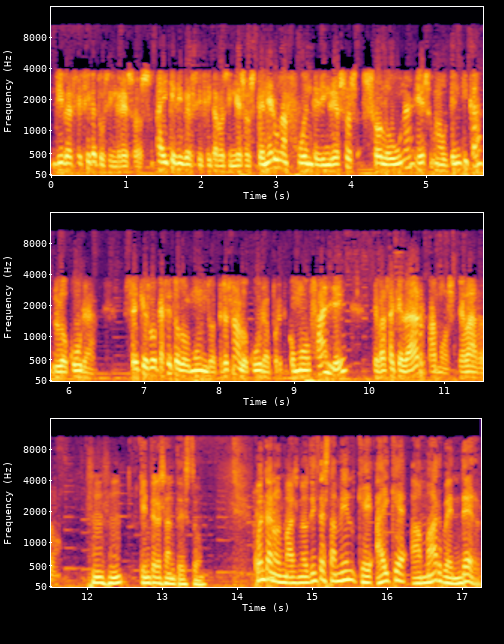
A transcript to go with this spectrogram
Diversifica tus ingresos. Hay que diversificar los ingresos. Tener una fuente de ingresos, solo una, es una auténtica locura. Sé que es lo que hace todo el mundo, pero es una locura, porque como falle, te vas a quedar, vamos, pelado. Uh -huh. Qué interesante esto. Cuéntanos más, nos dices también que hay que amar vender,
